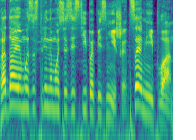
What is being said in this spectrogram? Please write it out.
Гадаю, ми зустрінемося зі Стіпе пізніше. Це мій план.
